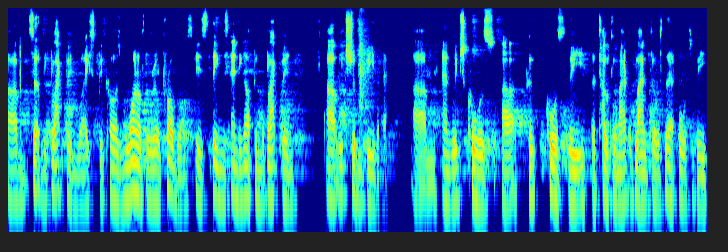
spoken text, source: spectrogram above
um, certainly black bin waste because one of the real problems is things ending up in the black bin uh, which shouldn't be there um, and which cause uh, cause the the total amount of landfills therefore to be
